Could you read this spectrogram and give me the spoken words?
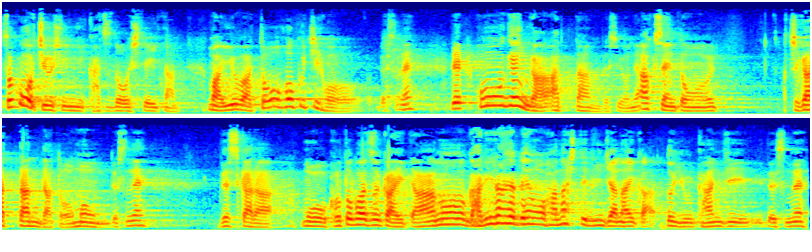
そこを中心に活動していたまあ要は東北地方ですねで方言があったんですよね。アクセントも違ったんだと思うんですね。ですからもう言葉遣いってあのガリラヤ弁を話してるんじゃないかという感じですね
